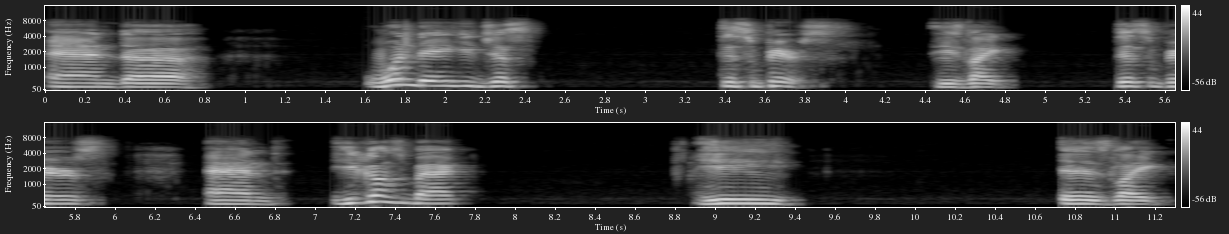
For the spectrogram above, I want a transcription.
and uh, one day he just disappears. He's like disappears, and he comes back. He is like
